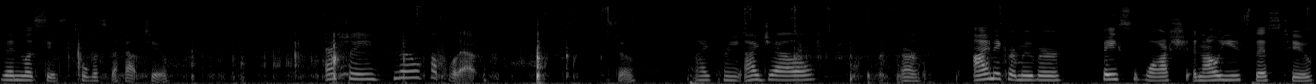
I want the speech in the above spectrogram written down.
then let's see, let's pull this stuff out too. Actually, no, I'll pull it out. So, eye cream, eye gel, or eye makeup remover, face wash, and I'll use this too.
